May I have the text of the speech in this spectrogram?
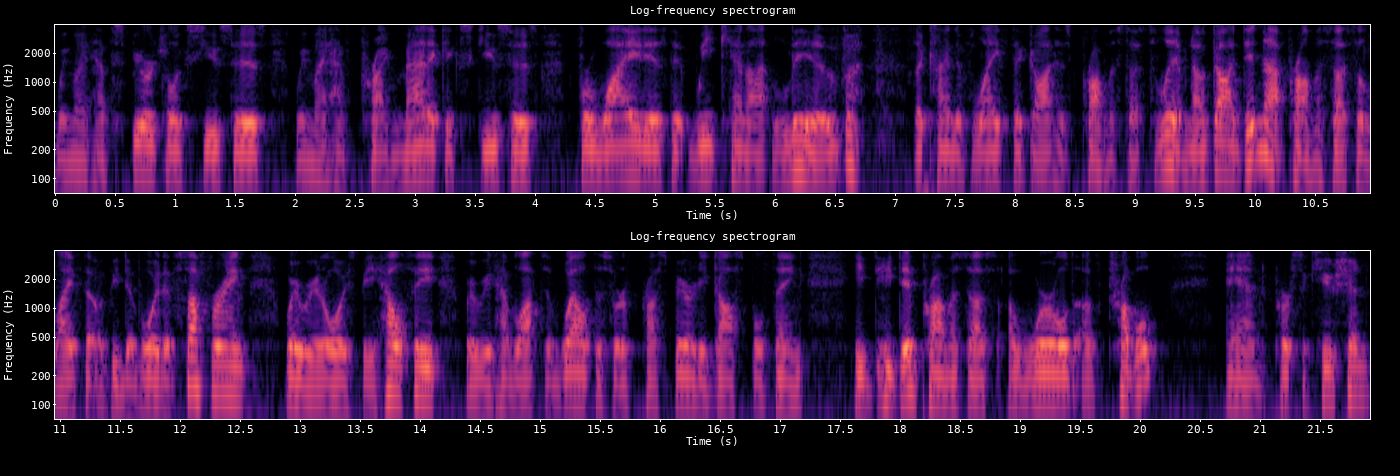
we might have spiritual excuses we might have pragmatic excuses for why it is that we cannot live the kind of life that God has promised us to live. Now, God did not promise us a life that would be devoid of suffering, where we would always be healthy, where we'd have lots of wealth, the sort of prosperity gospel thing. He, he did promise us a world of trouble and persecution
